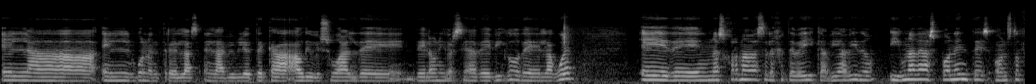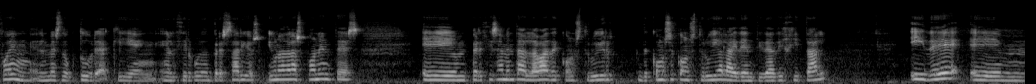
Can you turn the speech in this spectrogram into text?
en la, bueno, entre las, en la biblioteca audiovisual de, de, la Universidad de Vigo, de la web, eh, de unas jornadas LGTBI que había habido y una de las ponentes, bueno, esto fue en el mes de octubre aquí en, el Círculo de Empresarios, y una de las ponentes eh, precisamente hablaba de construir, de cómo se construía la identidad digital y de em,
